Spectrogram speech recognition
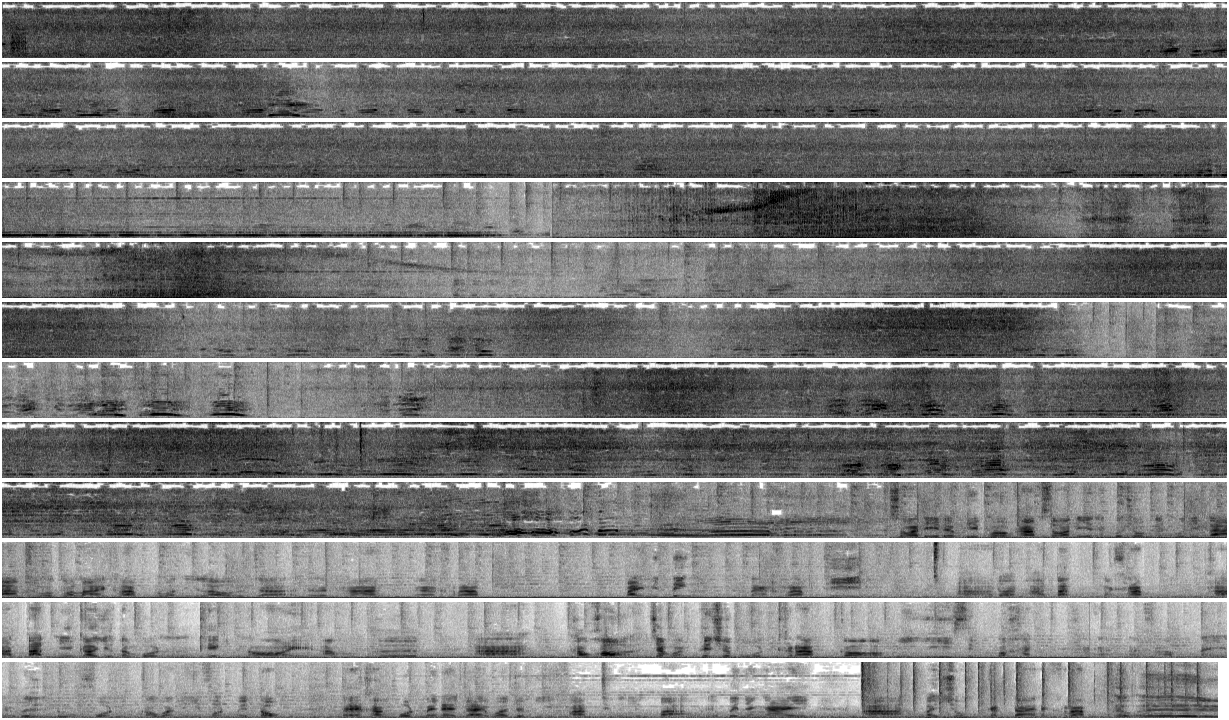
วัสดี the people ครับ สวัสดีท่านผู้ชมท่านผู้ติดตามช่องกอไลน์ครับ วันนี้เราจะเดินทางนะครับ ไป meeting นะครับที่ดอยผาตัดนะครับ ผาตัดนี่ก็อยู่ตำบลเข็กน้อยอำเภอเขาค้อจังหวัดเพชรบูรณ์ครับ ก็มี 20 กว่าคันนะครับ ในฤดูฝนก็วันนี้ฝนไม่ตก แต่ข้างบนไม่แน่ใจว่าจะมีความชื้นหรือเปล่าเดี๋ยวเป็นยังไงาไปชมกันได้นะครับ เออเออ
